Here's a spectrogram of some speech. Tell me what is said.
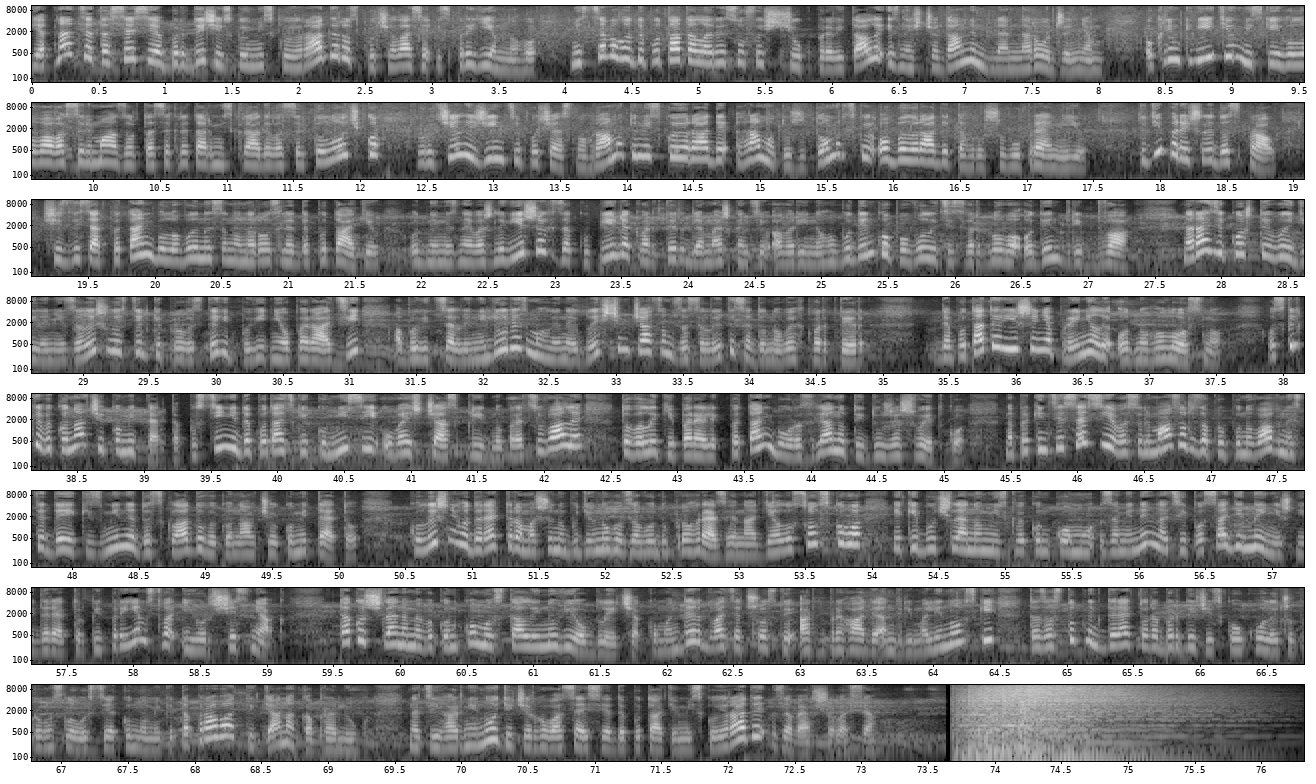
15-та сесія Бердичівської міської ради розпочалася із приємного. Місцевого депутата Ларису Фещук привітали із нещодавним днем народженням. Окрім квітів, міський голова Василь Мазур та секретар міськради Василь Толочко вручили жінці почесну грамоту міської ради, грамоту Житомирської облради та грошову премію. Тоді перейшли до справ. 60 питань було винесено на розгляд депутатів. Одним із найважливіших – закупівля квартир для мешканців аварійного будинку по вулиці Свердлова 1, дріб 2. Наразі кошти виділені, залишилось тільки провести відповідні операції, аби відселені люди змогли найближчим часом заселитися до нових квартир. Депутати рішення прийняли одноголосно. Оскільки виконавчий комітет та постійні депутатські комісії увесь час плідно працювали, то великий перелік питань був розглянутий дуже швидко. Наприкінці сесії Василь Мазур запропонував внести деякі зміни до складу виконавчого комітету. Колишнього директора машинобудівного заводу «Прогрес» Геннадія Лосовського, який був членом міськвиконкому, замінив на цій посаді нинішній директор підприємства Ігор Щесняк. Також членами виконкому стали й нові обличчя – командир 26-ї артбригади Андрій Маліновський та заступник директора Бердичівського коледжу промисловості, економіки та права Тетяна Капралюк. На цій гарній ноті чергова сесія депутатів міської ради завершилася.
